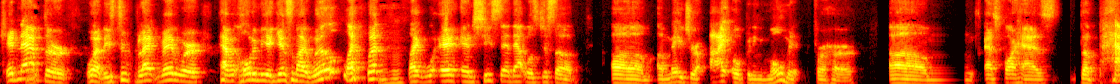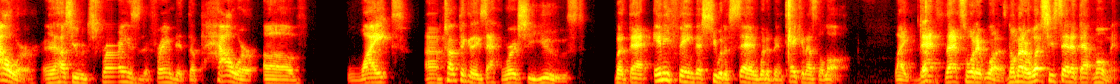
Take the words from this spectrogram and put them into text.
kidnapped or what? These two black men were having holding me against my will, like what? Mhm. Like, and, and she said that was just a um, a major eye opening moment for her, um, as far as the power and how she frames framed it, the power of white. I'm trying to think of the exact words she used, but that anything that she would have said would have been taken as the law. Like that's that's what it was. No matter what she said at that moment,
